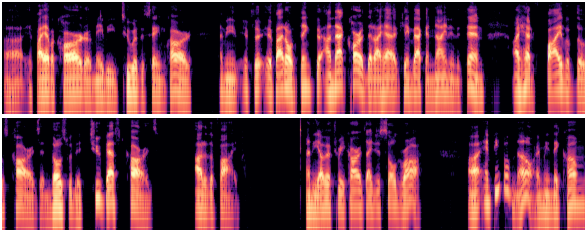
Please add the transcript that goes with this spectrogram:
Uh, if I have a card or maybe two of the same card, I mean, if there, if I don't think that on that card that I had came back a nine and a 10, I had five of those cards, and those were the two best cards out of the five. And the other three cards I just sold raw. Uh, and people know. I mean, they come,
